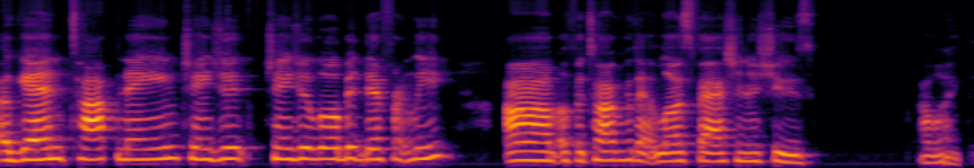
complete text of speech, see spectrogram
Again top name change it change it a little bit differently. Um a photographer that loves fashion and shoes. I like that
